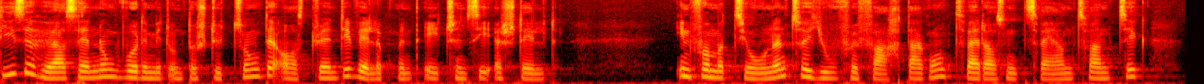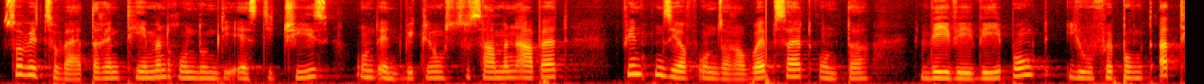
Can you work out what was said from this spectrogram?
Diese Hörsendung wurde mit Unterstützung der Austrian Development Agency erstellt. Informationen zur JUFE-Fachtagung 2022 sowie zu weiteren Themen rund um die SDGs und Entwicklungszusammenarbeit finden Sie auf unserer Website unter www.jufe.at.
